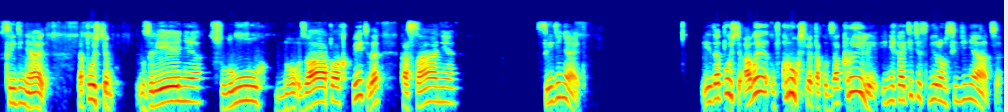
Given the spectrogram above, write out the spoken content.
Соединяет. Допустим, зрение, слух, но, запах, видите, да, касание. Соединяет. И, допустим, а вы в круг себя так вот закрыли и не хотите с миром соединяться.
